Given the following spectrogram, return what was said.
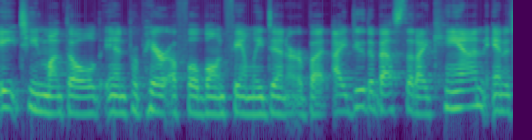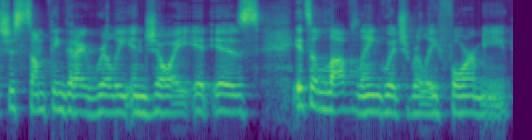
18 month old and prepare a full blown family dinner. But I do the best that I can, and it's just something that I really enjoy. It is, it's a love language really for me.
